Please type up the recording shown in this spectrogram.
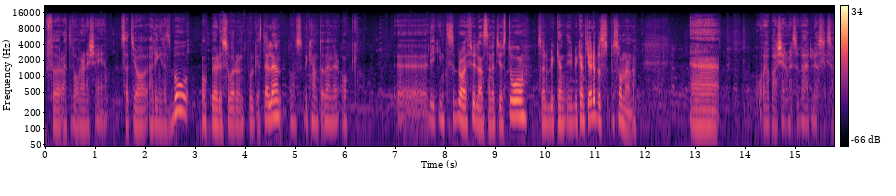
för att vara med den här tjejen. Så att jag hade ingenstans att bo och behövde sova runt på olika ställen hos bekanta och vänner. Och eh, det gick inte så bra i frilansandet just då. Så det brukar, jag brukar inte göra det på, på somrarna. Eh, och jag bara kände mig så värdelös liksom.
